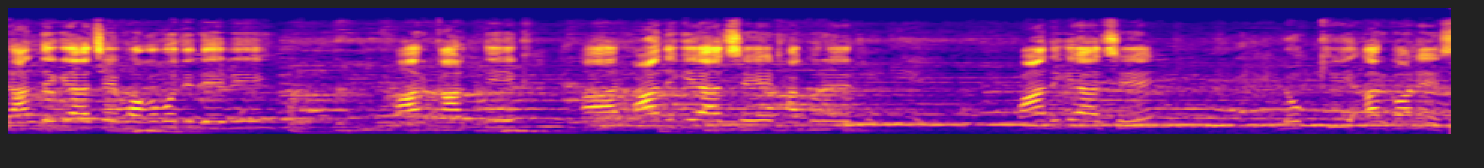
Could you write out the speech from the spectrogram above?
ডান দিকে আছে ভগবতী দেবী আর কার্তিক। আর বাঁ দিকে আছে ঠাকুরের, বাঁ দিকে আছে লক্ষ্মী আর গণেশ।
